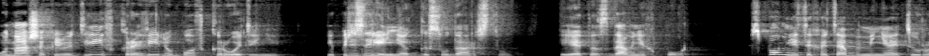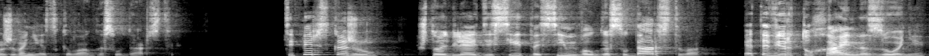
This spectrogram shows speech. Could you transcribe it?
У наших людей в крови любовь к родине и презрение к государству. И это с давних пор. Вспомните хотя бы миниатюру Жванецкого о государстве. Теперь скажу, что для одессита символ государства – это вертухай на зоне,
